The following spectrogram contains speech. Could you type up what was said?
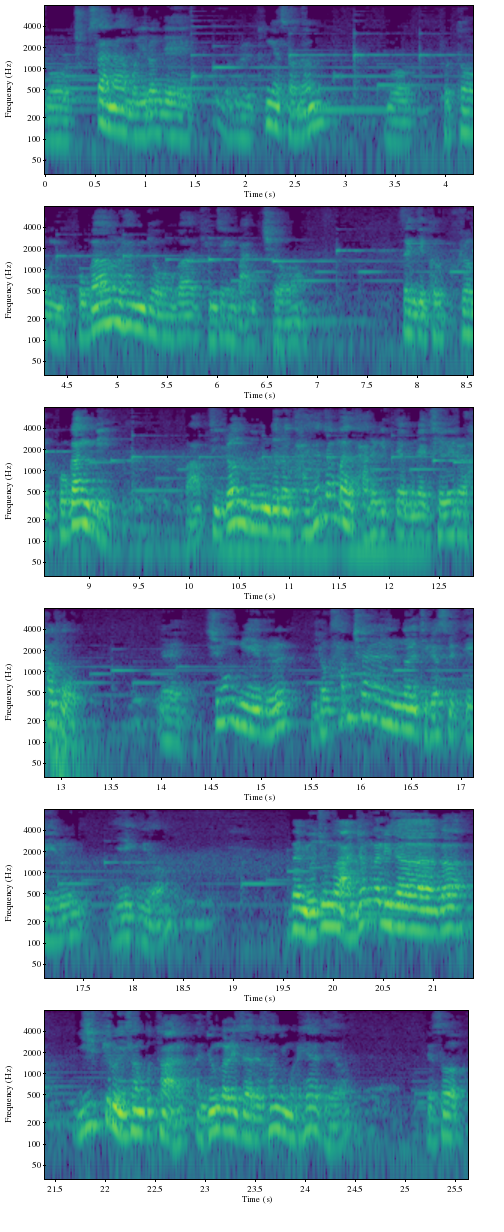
뭐 축사나 뭐 이런 데를 통해서는 뭐 보통 보강을 하는 경우가 굉장히 많죠. 그래서 이제 그, 그런 보강비, 뭐 아무튼 이런 부분들은 다 현장마다 다르기 때문에 제외를 하고, 네, 시공비를 1억 3천을 들였을 때의 예고요. 그 다음에 요즘은 안전관리자가 20km 이상부터 안- 안전관리자를 선임을 해야 돼요. 그래서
